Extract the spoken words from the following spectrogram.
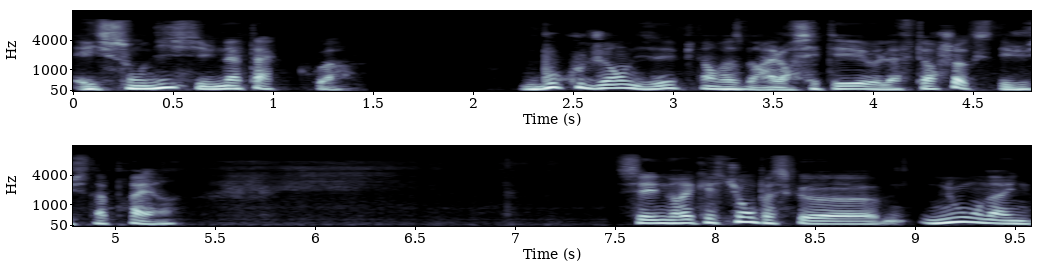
Et ils se sont dit c'est une attaque quoi. Beaucoup de gens disaient putain on va se barrer. Alors c'était l'aftershock, c'était juste après. Hein. C'est une vraie question parce que nous, on a une,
